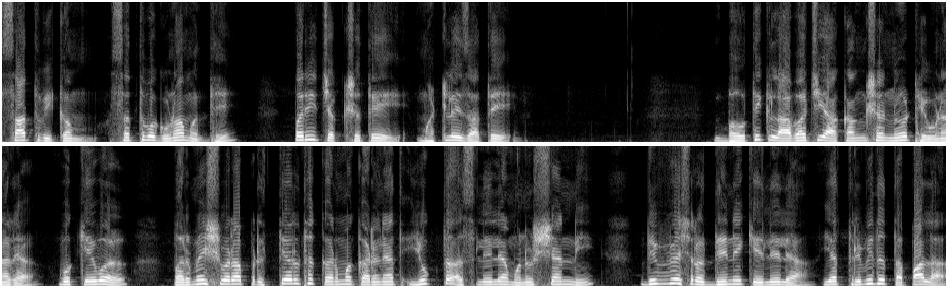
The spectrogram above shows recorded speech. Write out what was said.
सात्विकम सत्वगुणामध्ये परिचक्षते म्हटले जाते. भौतिक लाभाची आकांक्षा न ठेवणाऱ्या व केवळ परमेश्वरा प्रत्यर्थ कर्म करण्यात युक्त असलेल्या मनुष्यांनी दिव्य श्रद्धेने केलेल्या या त्रिविध तपाला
